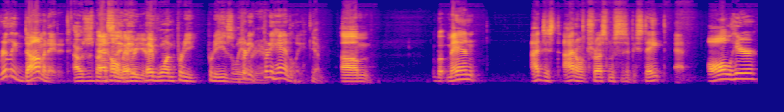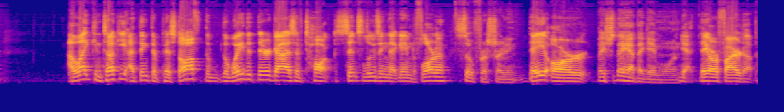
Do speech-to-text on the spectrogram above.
really dominated. I was just about at to home say every they, year, they've won pretty pretty easily. pretty pretty handily. Yeah. Um, but man, I just I don't trust Mississippi State at all here. I like Kentucky. I think they're pissed off. The the way that their guys have talked since losing that game to Florida, So frustrating. they are They sh- they had that game won. yeah, they are fired up.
